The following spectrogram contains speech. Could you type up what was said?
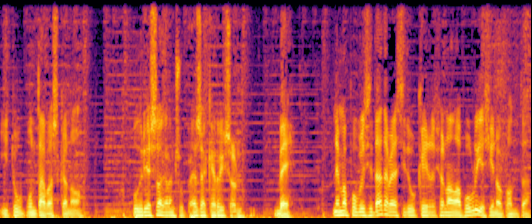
i tu apuntaves que no. Podria ser la gran sorpresa, Keirison. Bé, anem a publicitat, a veure si diu Keirison a la publi, i així no compta.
